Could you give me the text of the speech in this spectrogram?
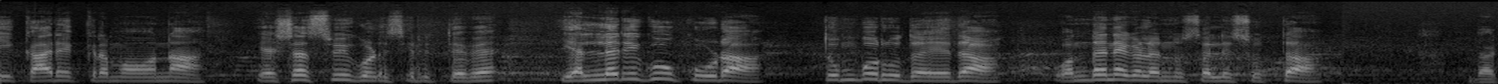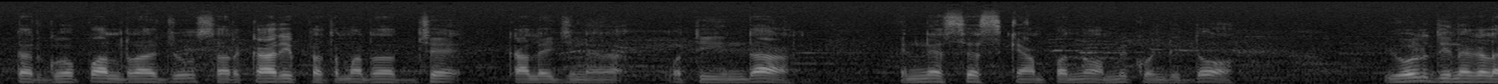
ಈ ಕಾರ್ಯಕ್ರಮವನ್ನು ಯಶಸ್ವಿಗೊಳಿಸಿರುತ್ತೇವೆ. ಎಲ್ಲರಿಗೂ ಕೂಡ ತುಂಬು ಹೃದಯದ ವಂದನೆಗಳನ್ನು ಸಲ್ಲಿಸುತ್ತಾ ಡಾಕ್ಟರ್ ಗೋಪಾಲ್ ರಾಜು, ಸರ್ಕಾರಿ ಪ್ರಥಮ ದರ್ಜೆ ಕಾಲೇಜಿನ ವತಿಯಿಂದ ಎನ್ ಎಸ್ ಎಸ್ ಕ್ಯಾಂಪನ್ನು ಹಮ್ಮಿಕೊಂಡಿದ್ದು, ಏಳು ದಿನಗಳ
